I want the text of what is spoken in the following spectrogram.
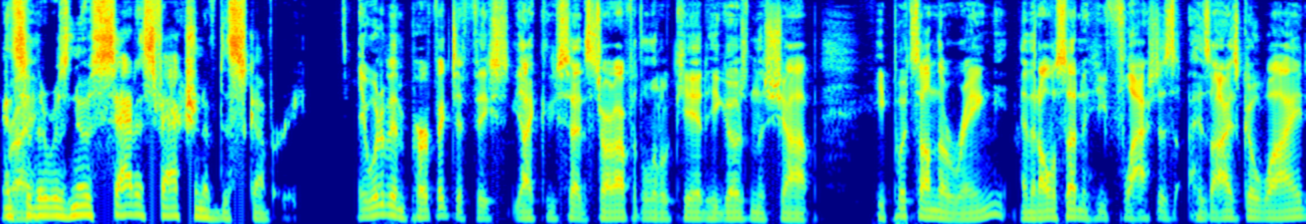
And so there was no satisfaction of discovery. it would have been perfect if they, like you said, start off with a little kid. He goes in the shop, he puts on the ring, and then all of a sudden he flashes, his eyes go wide,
